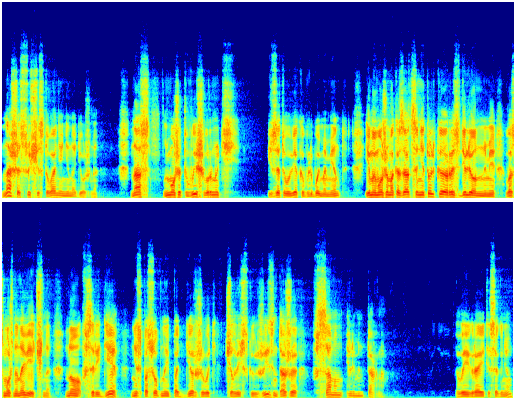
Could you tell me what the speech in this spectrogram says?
Наше существование ненадежно. Нас может вышвырнуть из этого века в любой момент, и мы можем оказаться не только разделенными, возможно, навечно, но в среде, не способной поддерживать человеческую жизнь даже в самом элементарном. Вы играете с огнем?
